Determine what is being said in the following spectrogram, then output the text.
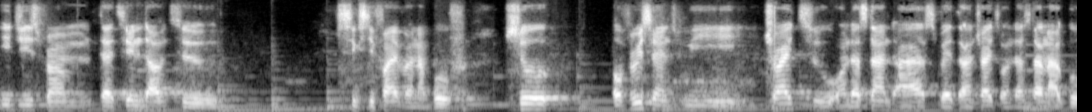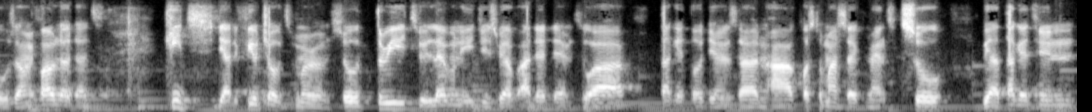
ages from 13 down to 65 and above. So, of recent, we tried to understand our aspect and try to understand our goals, and we found out that kids they are the future of tomorrow. So, three to eleven ages, we have added them to our target audience and our customer segment. So, we are targeting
